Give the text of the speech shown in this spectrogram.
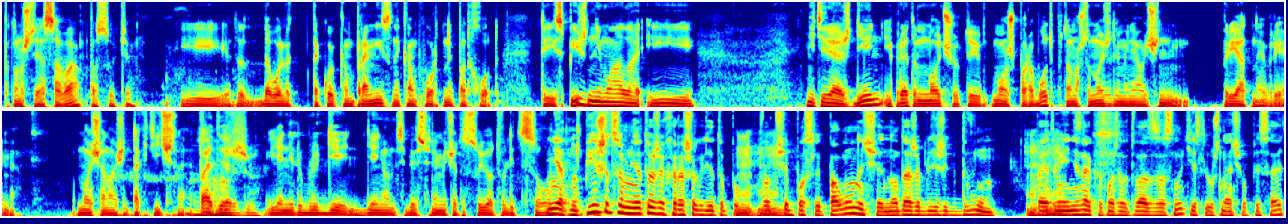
потому что я сова, по сути. И это довольно такой компромиссный, комфортный подход. Ты и спишь немало, и не теряешь день, и при этом ночью ты можешь поработать, потому что ночь для меня очень приятное время. Ночь, она очень тактичная. Поддерживаю. Я не люблю день. День, он тебе все время что-то сует в лицо. Нет, ну пишется мне тоже хорошо где-то по- вообще после полуночи, но даже ближе к двум. Поэтому я не знаю, как можно в два заснуть, если уж начал писать,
